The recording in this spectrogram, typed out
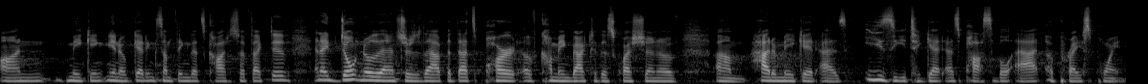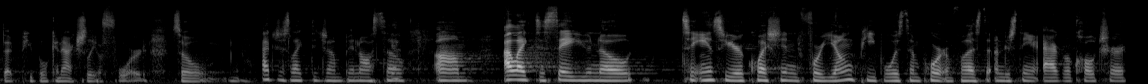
on making, you know, getting something that's cost effective. And I don't know the answer to that, but that's part of coming back to this question of um, how to make it as easy to get as possible at a price point that people can actually afford. So, you know. I'd just like to jump in also. Yeah. Um, I like to say, you know, to answer your question for young people it's important for us to understand agriculture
